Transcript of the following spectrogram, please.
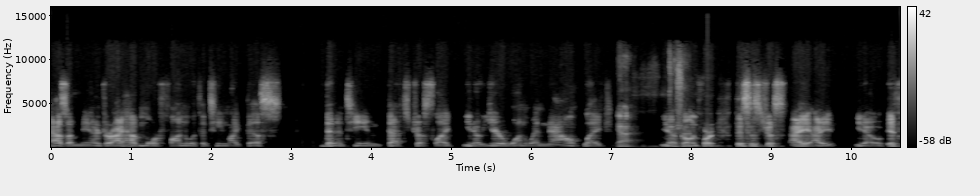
as a manager, I have more fun with a team like this than a team that's just like, you know, year one win now. Like, yeah, you know, for going for it. This is just, I, I, you know, if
